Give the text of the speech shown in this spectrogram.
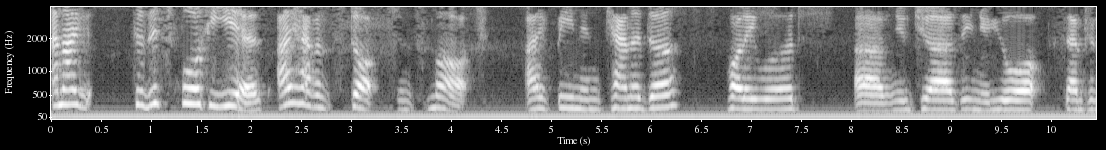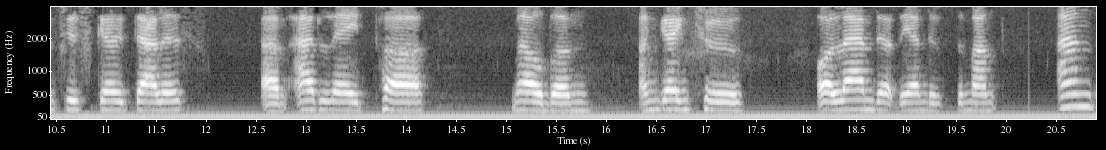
And I, so this 40 years, I haven't stopped since March. I've been in Canada, Hollywood, um, New Jersey, New York, San Francisco, Dallas, um, Adelaide, Perth, Melbourne. I'm going to Orlando at the end of the month. And,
